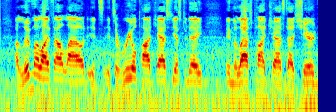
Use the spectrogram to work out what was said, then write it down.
I, I live my life out loud. It's, it's a real podcast. Yesterday, in the last podcast I shared,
